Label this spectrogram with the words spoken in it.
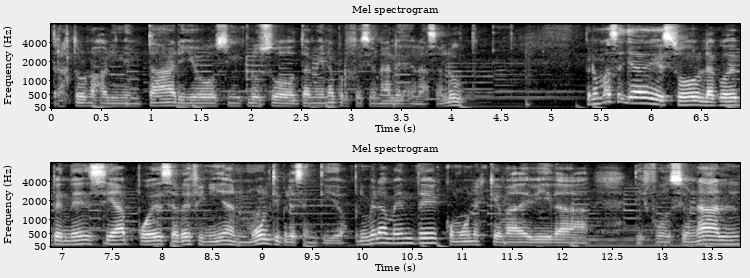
trastornos alimentarios, incluso también a profesionales de la salud. Pero más allá de eso, la codependencia puede ser definida en múltiples sentidos. Primeramente como un esquema de vida disfuncional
